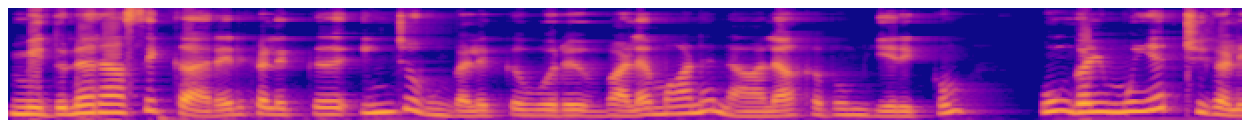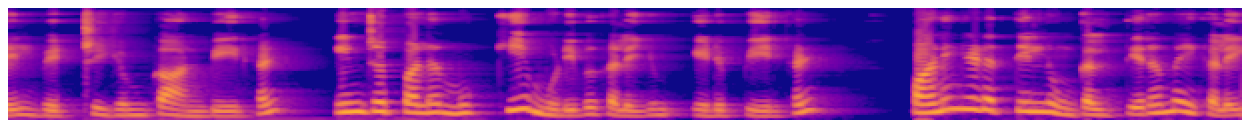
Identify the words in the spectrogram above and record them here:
மிதுன ராசிக்காரர்களுக்கு இன்று உங்களுக்கு ஒரு வளமான நாளாகவும் இருக்கும். உங்கள் முயற்சிகளில் வெற்றியும் காண்பீர்கள். இன்று பல முக்கிய முடிவுகளையும் எடுப்பீர்கள். பணியிடத்தில் உங்கள் திறமைகளை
